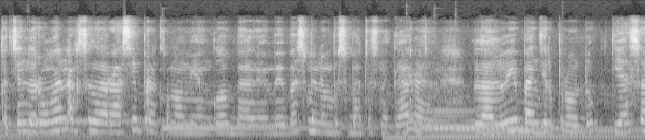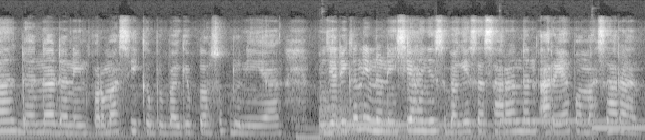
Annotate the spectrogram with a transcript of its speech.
Kecenderungan akselerasi perekonomian global yang bebas menembus batas negara melalui banjir produk, jasa, dana, dan informasi ke berbagai pelosok dunia menjadikan Indonesia hanya sebagai sasaran dan area pemasaran.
